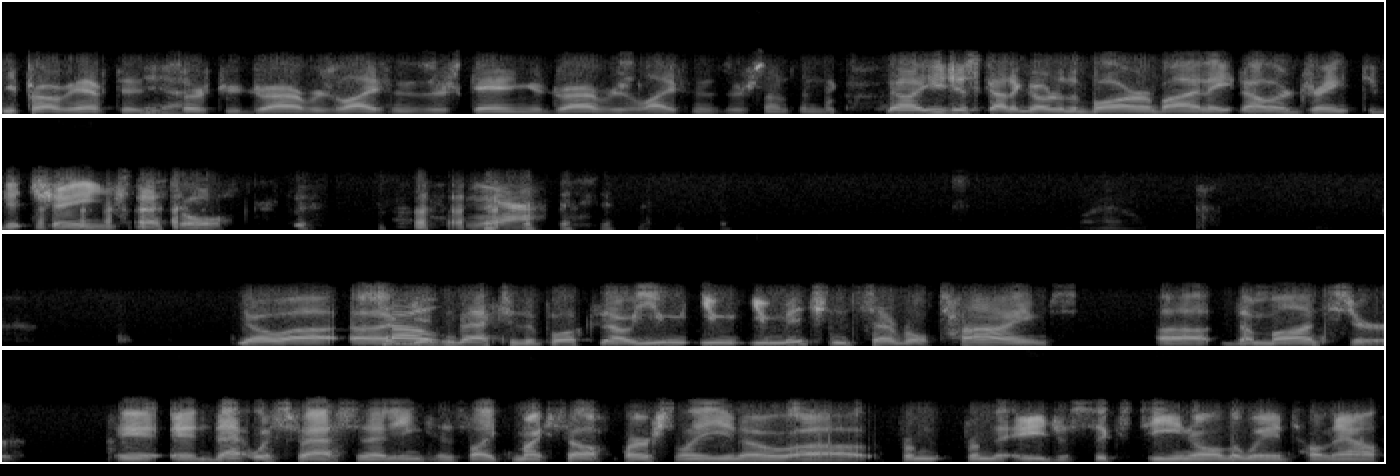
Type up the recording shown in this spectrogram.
You probably have to Yeah. insert your driver's license or scan your driver's license or something. To... No, you just got to go to the bar and buy an eight dollar drink to get change. That's all. Yeah. No, uh, uh, So- getting back to the book though, you you you mentioned several times uh, the monster, and, and that was fascinating because, like myself personally, you know, uh, from from the age of 16 all the way until now,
